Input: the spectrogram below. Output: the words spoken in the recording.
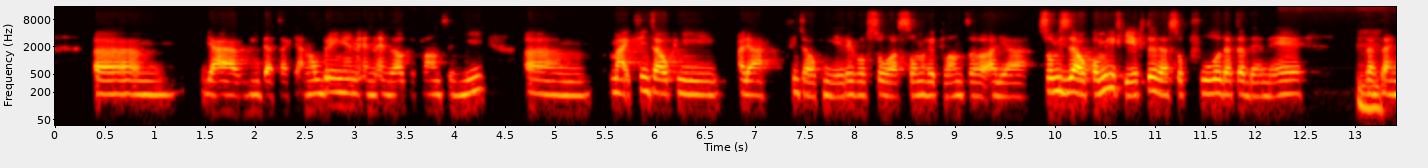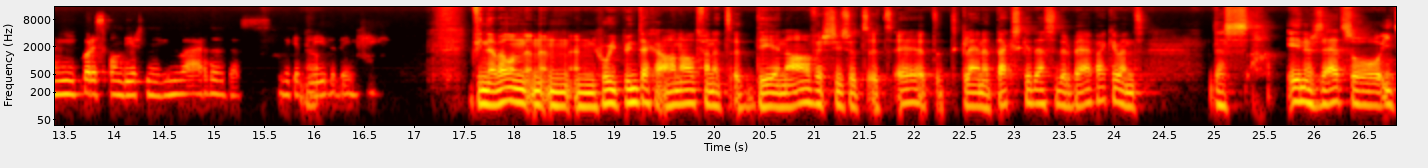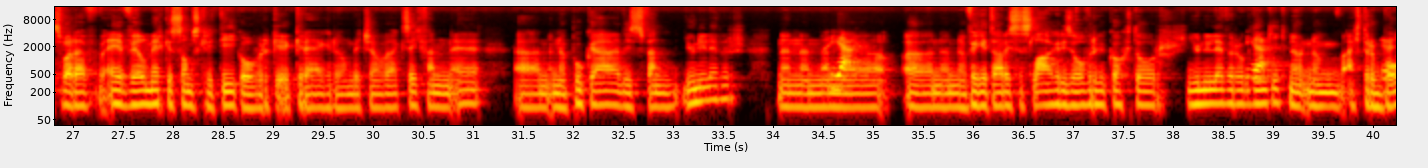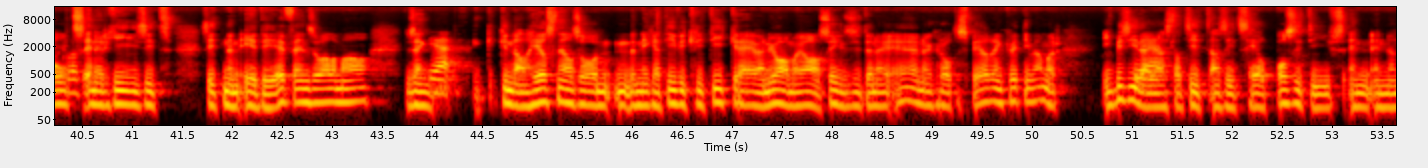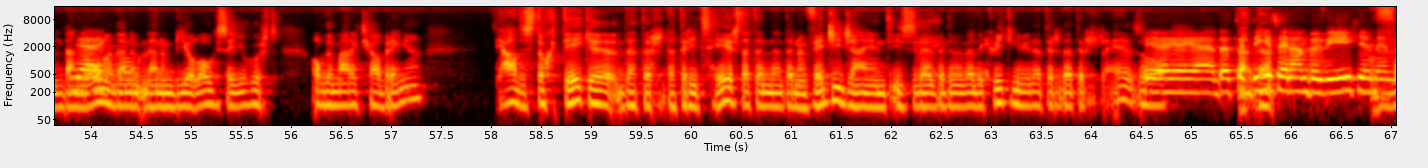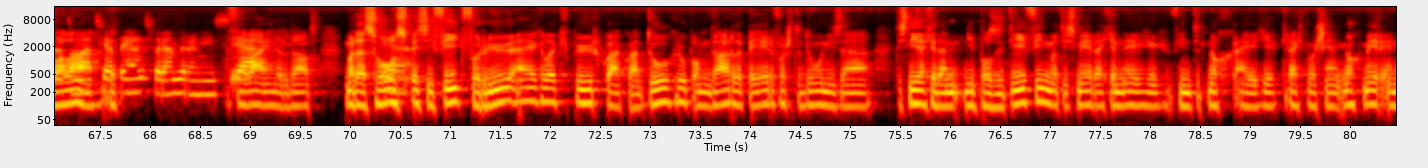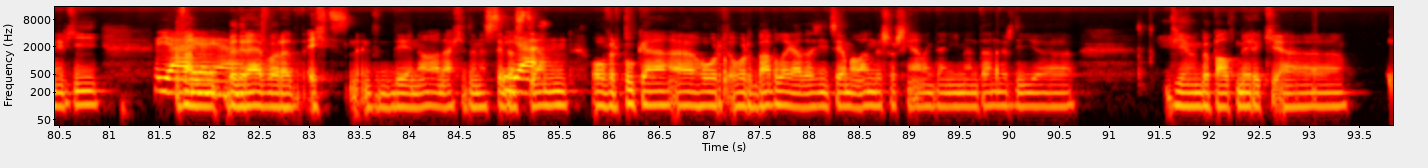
Um, ja, wie dat, dat kan opbrengen en, en welke klanten niet. Um, maar ik vind dat ook niet... ja, ik vind dat ook niet erg of zo als sommige klanten... ja, soms is dat ook omgekeerd. Hè, dat ze ook voelen dat dat bij mij... Dat mhm. dat niet correspondeert met hun waarde. Dat is het leven, denk ik. Ik vind dat wel een, een, een goed punt dat je aanhaalt van het, het DNA versus het, het, het, kleine tekstje dat ze erbij pakken. Want dat is enerzijds zoiets waar veel merken soms kritiek over krijgen. Een beetje, of ik zeg van, een, een die is van Unilever. Een, een, een, ja. een, een, vegetarische slager is overgekocht door Unilever ook, denk ik. Een, een, achter Bolt Energie zit, zit een EDF en zo allemaal. Dus dan kun je al heel snel zo een, negatieve kritiek krijgen van ja, maar ja, zeg, er zit een, een, een grote speler en ik weet niet wat, maar ik bezie dat juist als iets, als iets heel positiefs en, en een Danone dan, dan een biologische yoghurt op de markt gaat brengen ja, dus toch teken dat er, dat er iets heerst, dat er, dat er een veggie giant is bij, bij, de, bij de Quick nu, dat er, dat er hè, zo... Ja, ja, ja, dat er dingen zijn aan het bewegen en dat de maatschappij aan het veranderen is. Ja, inderdaad. Maar dat is gewoon specifiek voor u eigenlijk, puur qua, qua doelgroep, om daar de PR voor te doen. Is dat, het is niet dat je dat niet positief vindt, maar het is meer dat je, nee, je vindt het nog, je krijgt waarschijnlijk nog meer energie ja, van ja, bedrijven waar het echt de DNA, dat je een Sebastian over Puka uh, hoort, hoort babbelen, ja, dat is iets helemaal anders waarschijnlijk dan iemand anders die, uh, die een bepaald merk uh,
